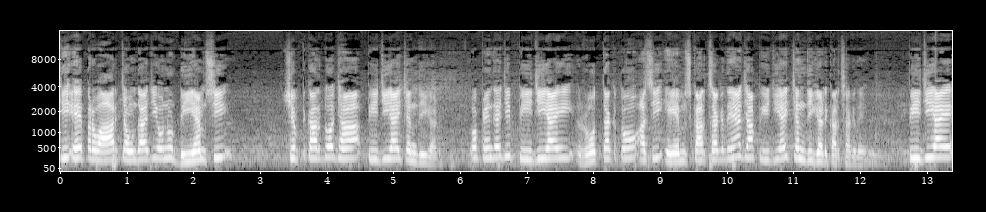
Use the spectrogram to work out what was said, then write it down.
ਕਿ ਇਹ ਪਰਿਵਾਰ ਚਾਹੁੰਦਾ ਜੀ ਉਹਨੂੰ ਡੀਐਮਸੀ ਸ਼ਿਫਟ ਕਰ ਦਿਓ ਜਾਂ ਪੀਜੀਆਈ ਚੰਡੀਗੜ੍ਹ। ਉਹ ਕਹਿੰਦੇ ਜੀ ਪੀਜੀਆਈ ਰੋਹਤਕ ਤੋਂ ਅਸੀਂ ਏਮਸ ਕਰ ਸਕਦੇ ਹਾਂ ਜਾਂ ਪੀਜੀਆਈ ਚੰਡੀਗੜ੍ਹ ਕਰ ਸਕਦੇ ਹਾਂ। ਪੀਜੀਆਈ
